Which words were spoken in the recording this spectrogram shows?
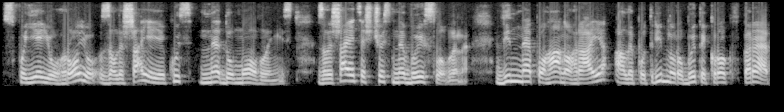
своєю грою залишає якусь недомовленість, залишається щось невисловлене. Він непогано грає, але потрібно робити крок вперед.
